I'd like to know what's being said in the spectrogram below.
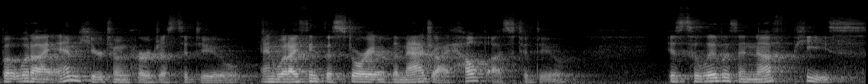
But what I am here to encourage us to do, and what I think the story of the Magi help us to do, is to live with enough peace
